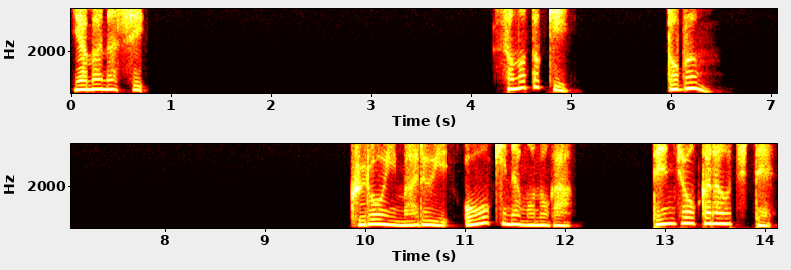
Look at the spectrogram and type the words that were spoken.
山梨その時飛ぶん黒い丸い大きなものが天井から落ちて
